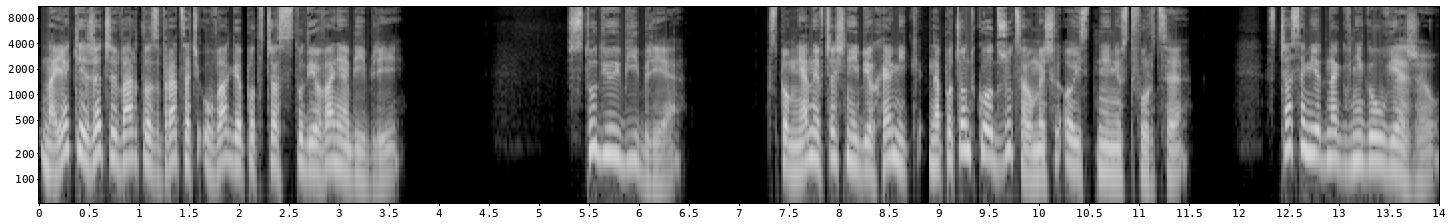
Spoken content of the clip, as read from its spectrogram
Na jakie rzeczy warto zwracać uwagę podczas studiowania Biblii? Studiuj Biblię. Wspomniany wcześniej biochemik na początku odrzucał myśl o istnieniu Stwórcy. Z czasem jednak w niego uwierzył.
